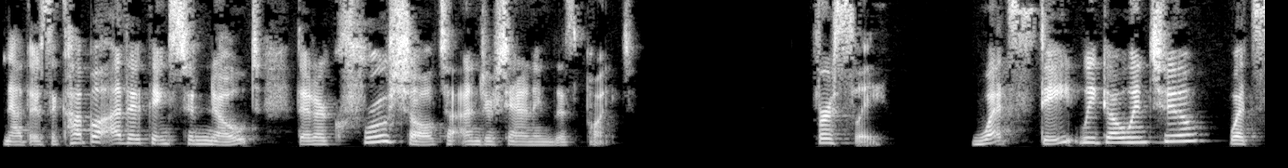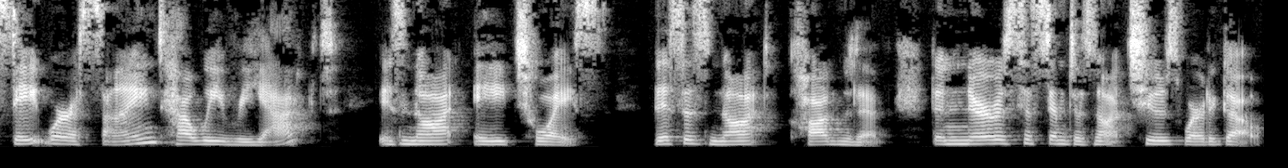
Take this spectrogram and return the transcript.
Now, there's a couple other things to note that are crucial to understanding this point. Firstly, what state we go into, what state we're assigned, how we react is not a choice. This is not cognitive. The nervous system does not choose where to go.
